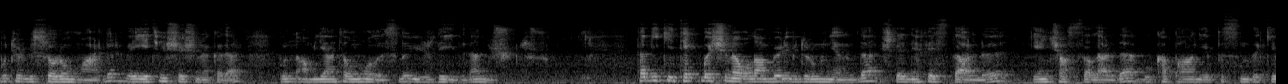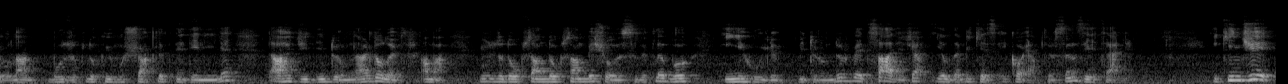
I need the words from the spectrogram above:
bu tür bir sorun vardır ve 70 yaşına kadar bunun ameliyat olma olasılığı %7'den düşüktür. Tabii ki tek başına olan böyle bir durumun yanında işte nefes darlığı genç hastalarda bu kapağın yapısındaki olan bozukluk, yumuşaklık nedeniyle daha ciddi durumlarda olabilir. Ama %90-95 olasılıkla bu iyi huylu bir durumdur ve sadece yılda bir kez eko yaptırırsanız yeterli. İkinci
